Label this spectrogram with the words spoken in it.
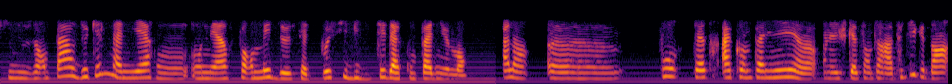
qui nous en parle, de quelle manière on, est informé de cette possibilité d'accompagnement? Alors, euh, pour être accompagné euh, en éducation thérapeutique, ben,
